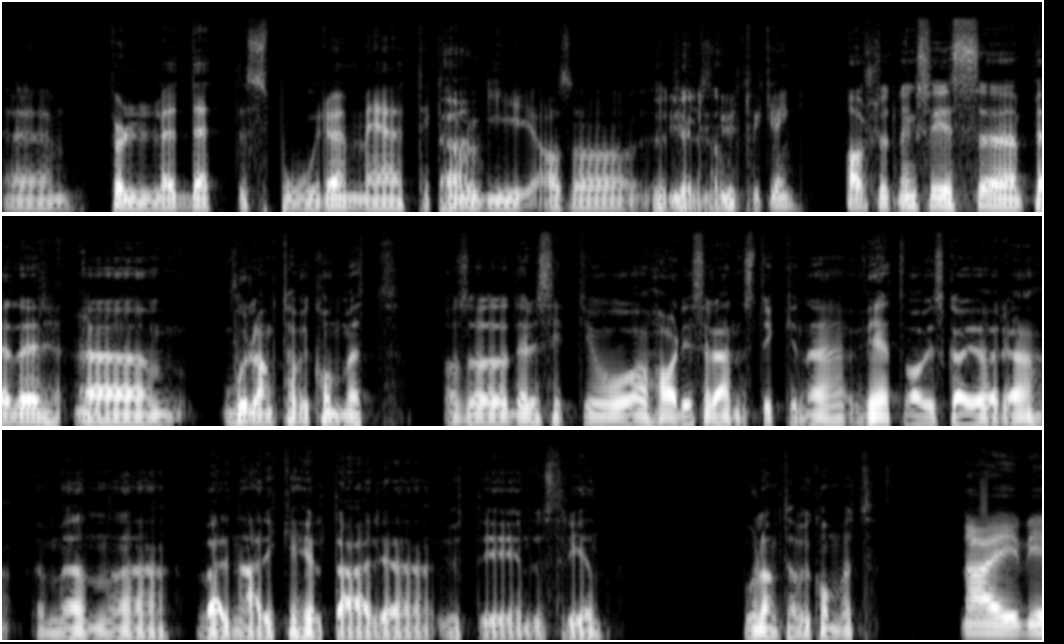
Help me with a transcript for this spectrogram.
uh, følge dette sporet med teknologi, altså ut, utvikling. Avslutningsvis, eh, Peder. Mm. eh, hvor langt har vi kommet? Altså, Dere sitter jo og har disse regnestykkene, vet hva vi skal gjøre, men uh, verden er ikke helt der uh, ute i industrien. Hvor langt har vi kommet? Nei, vi,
